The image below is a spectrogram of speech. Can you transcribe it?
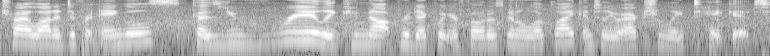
try a lot of different angles because you really cannot predict what your photo is going to look like until you actually take it.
